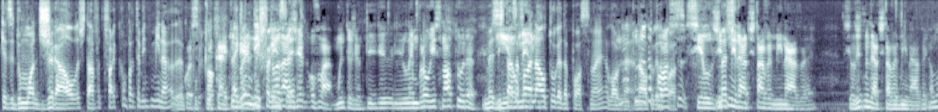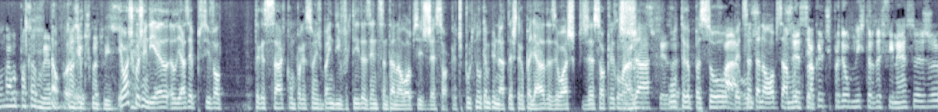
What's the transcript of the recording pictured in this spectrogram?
quer dizer, do modo geral, estava de facto completamente minada. Porque a grande diferença. toda a é- gente, houve lá, muita gente lhe, lhe lembrou isso na altura. Mas isso E estás a falar na altura da posse, não é? Logo na altura, na altura da, da posse, posse. Se a legitimidade estava minada, se a legitimidade estava minada, ele não dava posse ao governo. Não, tão simples quanto isso. Eu acho que hoje em dia, aliás, é possível traçar comparações bem divertidas entre Santana Lopes e José Sócrates, porque no campeonato das trapalhadas eu acho que José Sócrates Claro, já ultrapassou Lá, o Pedro os- Santana Lopes há José muito tempo. Sócrates perdeu o Ministro das Finanças eh,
